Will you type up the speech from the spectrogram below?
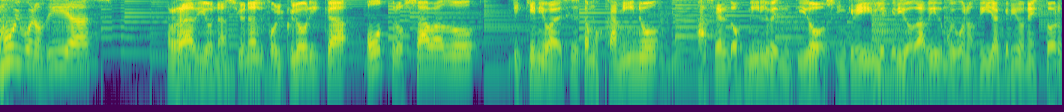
Muy buenos días, Radio Nacional Folclórica, otro sábado. ¿Y quién iba a decir? Estamos camino hacia el 2022. Increíble, querido David, muy buenos días, querido Néstor,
